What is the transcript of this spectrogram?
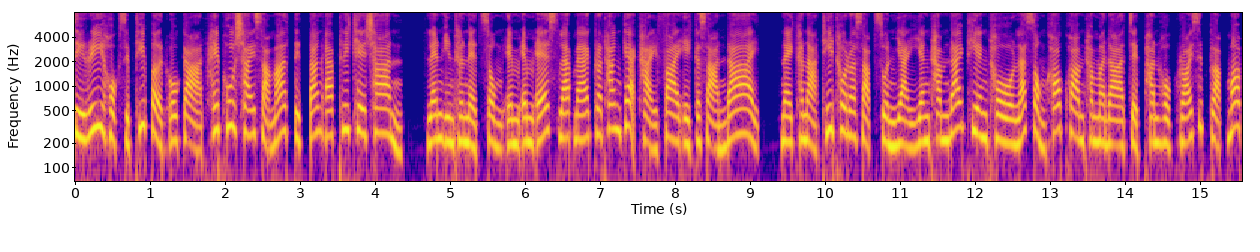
Series 60 ที่เปิดโอกาสให้ผู้ใช้สามารถติดตั้งแอปพลิเคชัน เล่นอินเทอร์เน็ตส่ง MMS และแม้กระทั่งแก้ไขไฟล์เอกสารได้ ในขณะที่โทรศัพท์ส่วนใหญ่ยังทำได้เพียงโทรและส่งข้อความธรรมดา 7,610 กลับมอบ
